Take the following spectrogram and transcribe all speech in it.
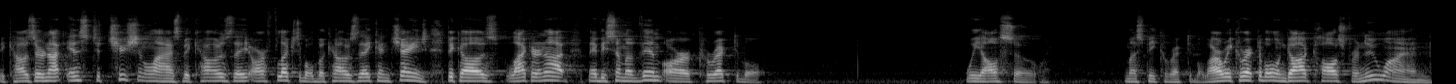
because they're not institutionalized, because they are flexible, because they can change, because, like it or not, maybe some of them are correctable. We also must be correctable. Are we correctable when God calls for new wine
